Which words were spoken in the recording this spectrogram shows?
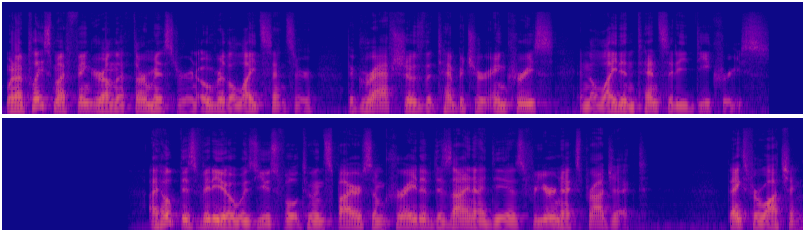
When I place my finger on the thermistor and over the light sensor, the graph shows the temperature increase and the light intensity decrease. I hope this video was useful to inspire some creative design ideas for your next project. Thanks for watching.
